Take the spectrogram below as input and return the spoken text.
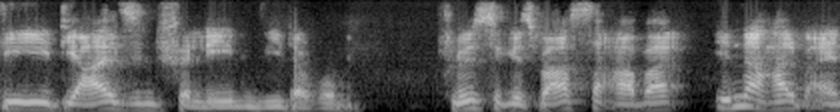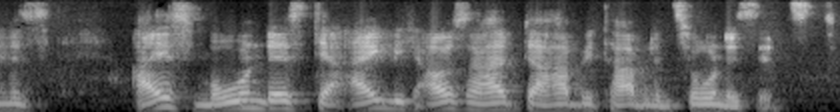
die ideal sind für Leben wiederum. Flüssiges Wasser, aber innerhalb eines Eismondes, der eigentlich außerhalb der habitablen Zone sitzt.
